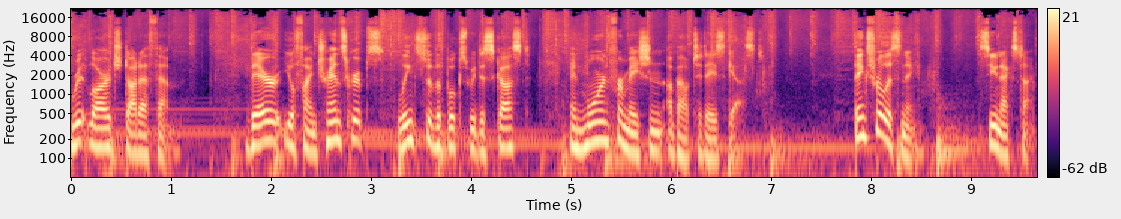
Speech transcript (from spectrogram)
writlarge.fm. There, you'll find transcripts, links to the books we discussed, and more information about today's guest. Thanks for listening. See you next time.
